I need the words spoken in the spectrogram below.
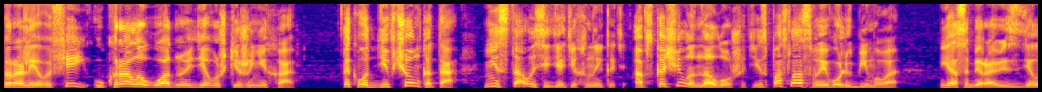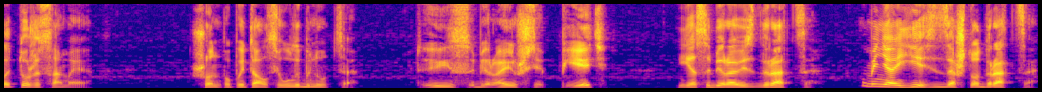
королева-фей украла у одной девушки жениха. Так вот, девчонка-то не стала сидеть и хныкать, а вскочила на лошадь и спасла своего любимого. Я собираюсь сделать то же самое. Шон попытался улыбнуться. «Ты собираешься петь?» «Я собираюсь драться. У меня есть за что драться.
